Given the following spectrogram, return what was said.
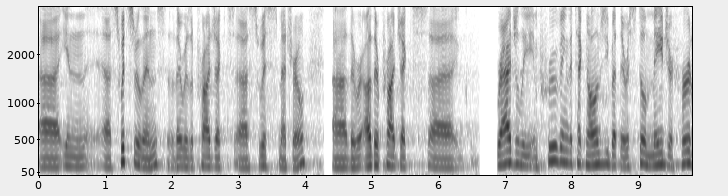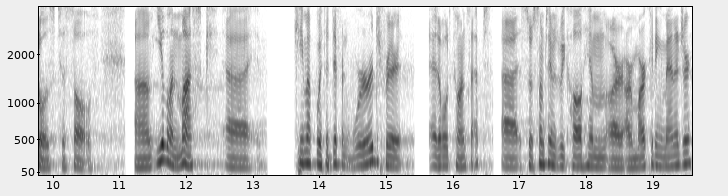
Uh, in uh, Switzerland, there was a project, uh, Swiss Metro. Uh, there were other projects uh, gradually improving the technology, but there were still major hurdles to solve. Um, Elon Musk uh, came up with a different word for an old concept. so sometimes we call him our, our marketing manager.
